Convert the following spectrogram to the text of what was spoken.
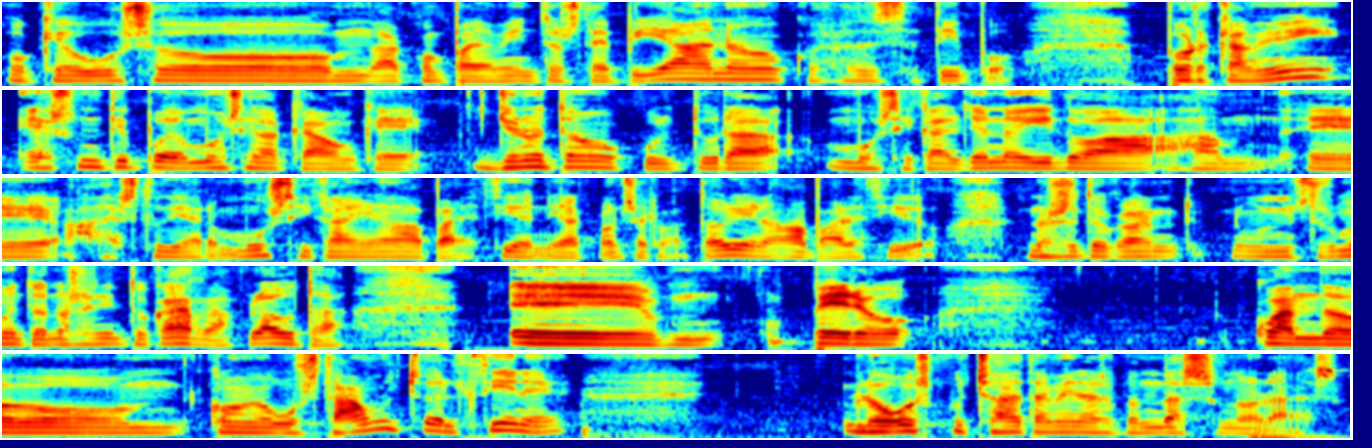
o que uso mm, acompañamientos de piano, cosas de este tipo. Porque a mí es un tipo de música que aunque yo no tengo cultura musical, yo no he ido a, eh, estudiar música ni nada parecido, ni al conservatorio ni nada parecido. No sé tocar un instrumento, no sé ni tocar la flauta. Eh, pero cuando, como me gustaba mucho el cine, luego escuchaba también las bandas sonoras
